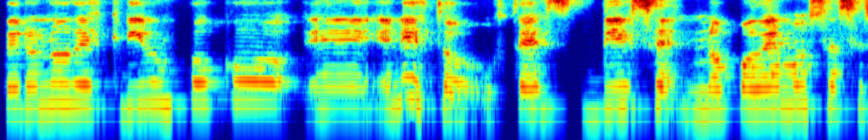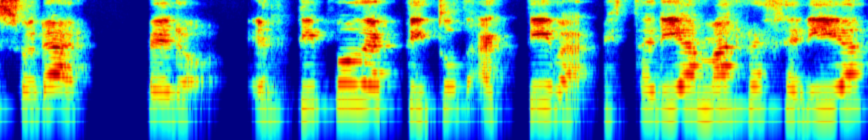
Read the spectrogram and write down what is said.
pero no describe un poco eh, en esto. Usted dice, no podemos asesorar, pero el tipo de actitud activa estaría más referida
